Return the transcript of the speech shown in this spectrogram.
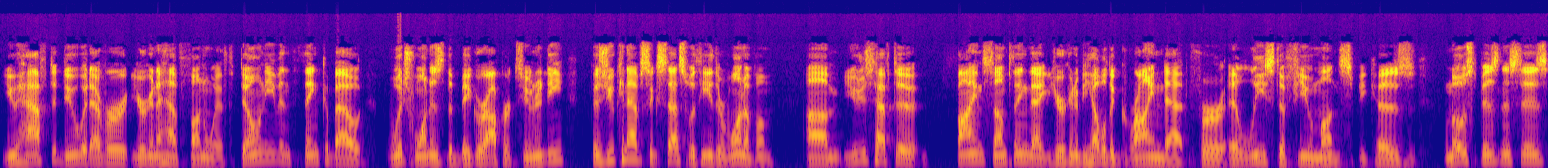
you have to do whatever you're going to have fun with. Don't even think about which one is the bigger opportunity because you can have success with either one of them um, you just have to find something that you're going to be able to grind at for at least a few months because most businesses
